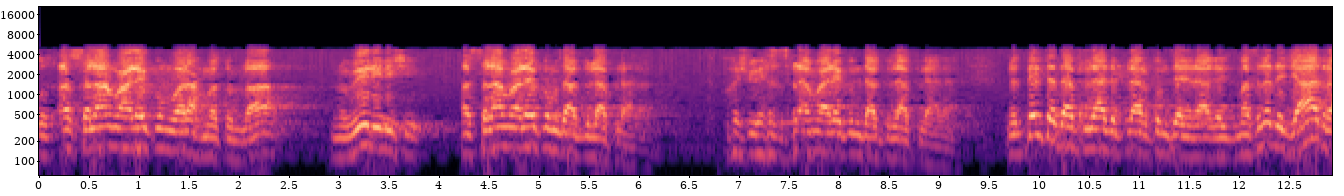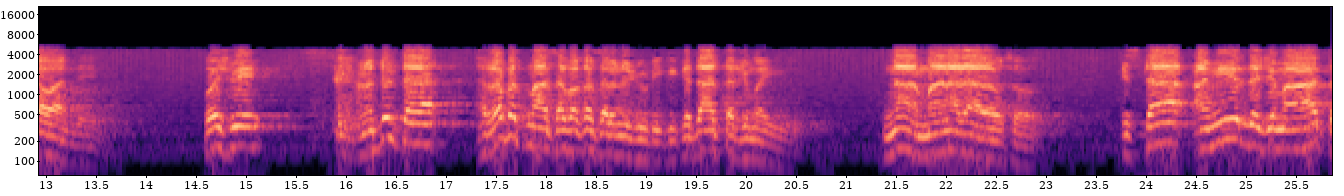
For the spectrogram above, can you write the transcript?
اوس السلام علیکم ورحمت الله نو ویلی نشي السلام علیکم د عبد الله پلارا خوشوی السلام علیکم د عبد الله پلارا نو دلته د عبد الله د پلار کوم ځای راغی مسله د جهاد روان دی خوشوی نو دلته ربط ما سبق سره نه جوړیږي کدا ترجمه یې نه معنا دا اوسو استا امیر د جماعت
